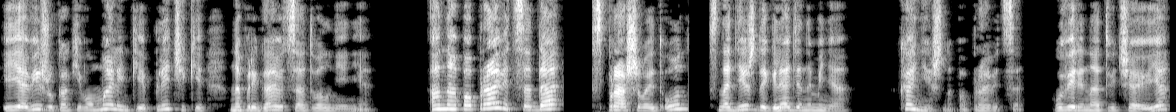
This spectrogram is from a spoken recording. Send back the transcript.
и я вижу, как его маленькие плечики напрягаются от волнения. «Она поправится, да?» – спрашивает он, с надеждой глядя на меня. «Конечно, поправится», – уверенно отвечаю я,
